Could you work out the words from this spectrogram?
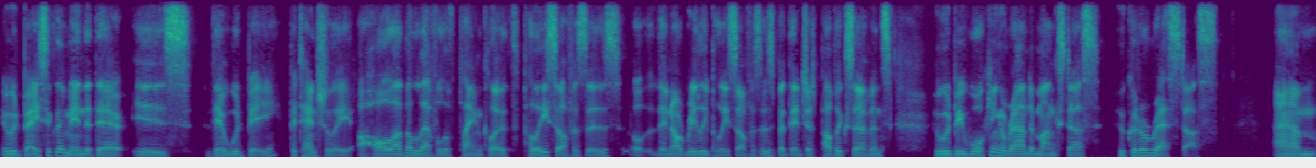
it would basically mean that there is there would be potentially a whole other level of plainclothes police officers they're not really police officers but they're just public servants who would be walking around amongst us who could arrest us. Um,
